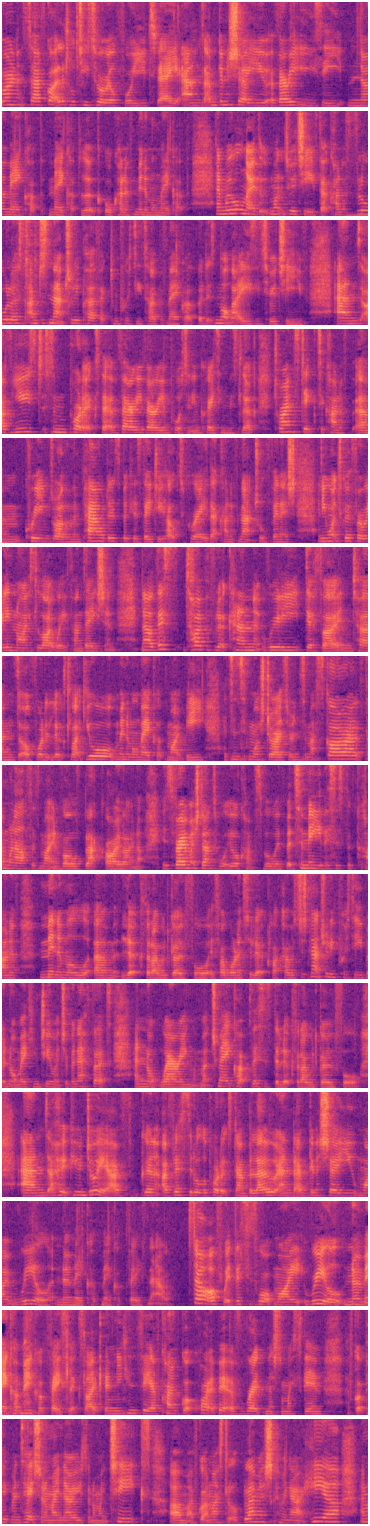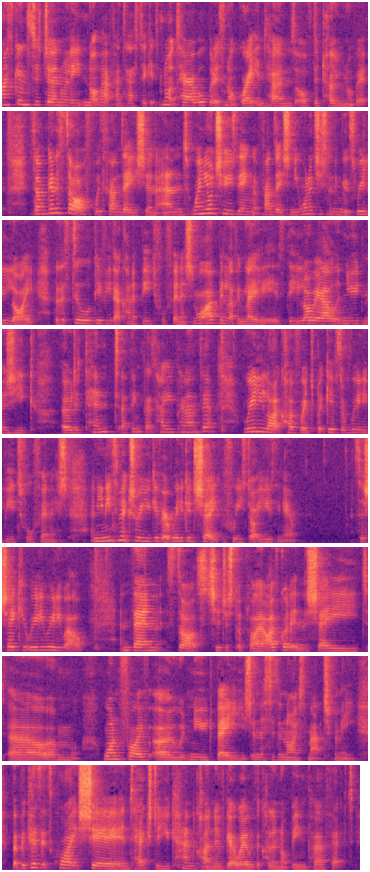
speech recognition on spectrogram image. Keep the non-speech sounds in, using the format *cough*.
everyone, so I've got a little tutorial for you today and I'm going to show you a very easy no makeup makeup look or kind of minimal makeup. And we all know that we want to achieve that kind of flawless I'm just naturally perfect and pretty type of makeup but it's not that easy to achieve. And I've used some products that are very very important in creating this look. Try and stick to kind of um, creams rather than powders because they do help to create that kind of natural finish and you want to go for a really nice lightweight foundation. Now this type of look can really differ in terms of what it looks like. Your minimal makeup might be a tinted moisturiser and some mascara. Someone else's might involve black eyeliner. It's very much down to what you're comfortable with. But to me, this is the kind of minimal um, look that I would go for if I wanted to look like I was just naturally pretty but not making too much of an effort and not wearing much makeup. This is the look that I would go for. And I hope you enjoy it. I've, gonna, I've listed all the products down below and I'm going to show you my real no makeup makeup face now start off with, this is what my real no makeup *laughs* makeup face looks like. And you can see I've kind of got quite a bit of redness on my skin. I've got pigmentation on my nose and on my cheeks. Um, I've got a nice little blemish coming out here. And my skin's just generally not that fantastic. It's not terrible, but it's not great in terms of the tone of it. So I'm going to start off with foundation. And when you're choosing foundation, you want to choose something that's really light, but that still will give you that kind of beautiful finish. And what I've been loving lately is the L'Oreal Nude Magique Eau de Teint, I think that's how you pronounce it. Really light coverage, but gives a really beautiful finish. And you need to make sure you give it a really good shake before you start using it. So shake it really, really well. And then start to just apply. I've got it in the shade um, 150 Nude Beige, and this is a nice match for me. But because it's quite sheer in texture, you can kind of get away with the colour not being perfect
